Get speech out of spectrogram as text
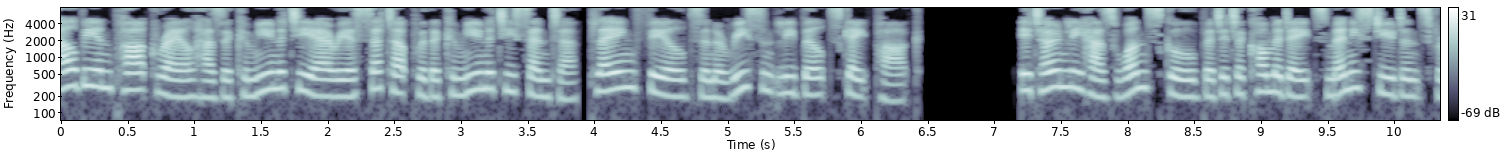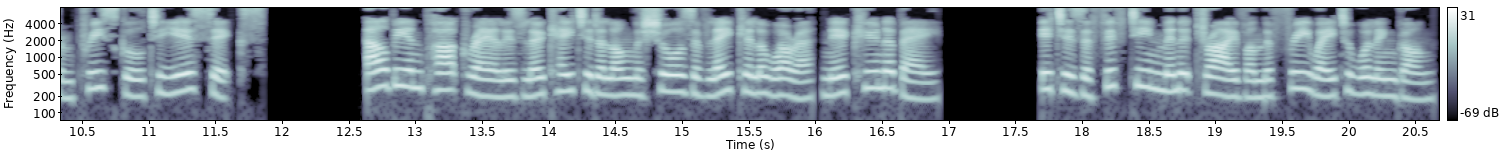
Albion Park Rail has a community area set up with a community centre, playing fields and a recently built skate park. It only has one school but it accommodates many students from preschool to year 6. Albion Park Rail is located along the shores of Lake Illawarra, near Koona Bay. It is a 15-minute drive on the freeway to Wollongong.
